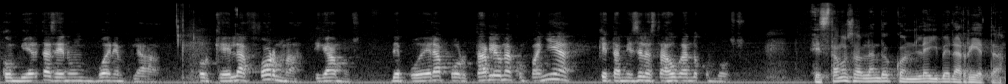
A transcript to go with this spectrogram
conviértase en un buen empleado, porque es la forma, digamos, de poder aportarle a una compañía que también se la está jugando con vos. Estamos hablando con Leiber Arrieta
